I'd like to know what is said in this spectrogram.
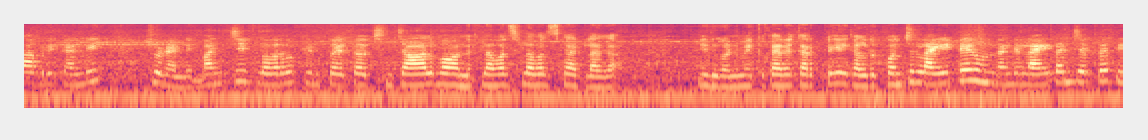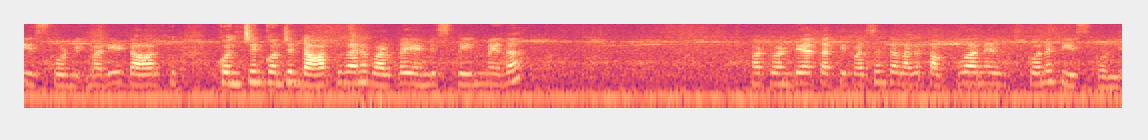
ఫ్యాబ్రిక్ అండి. చూడండి. మంచి ఫ్లవర్ ప్రింట్ అయితే వచ్చింది. చాలా బాగుంది. ఫ్లవర్స్ ఫ్లవర్స్గా అట్లాగా. ఇదిగోండి మీకు కరెక్ట్గా ఈ కలర్. కొంచెం లైటే ఉందండి. లైట్ అని చెప్పే తీసుకోండి. మరీ డార్క్ కొంచెం కొంచెం డార్క్గానే పడతాయండి స్క్రీన్ మీద. ట్వంటీ థర్టీ పర్సెంట్ అలాగే తక్కువ అనేసుకొని తీసుకోండి.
